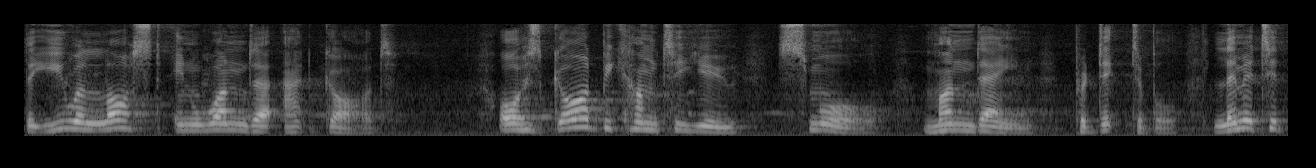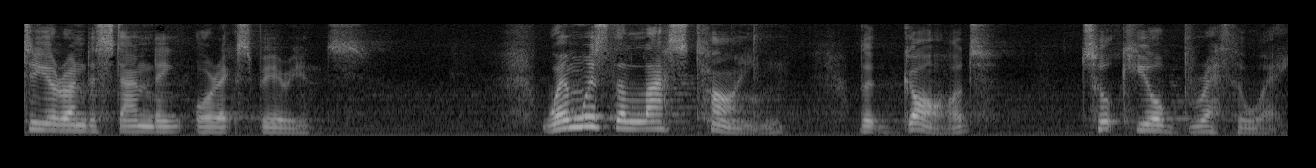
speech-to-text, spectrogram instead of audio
that you were lost in wonder at God? Or has God become to you small, mundane, predictable, limited to your understanding or experience? When was the last time that God took your breath away?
